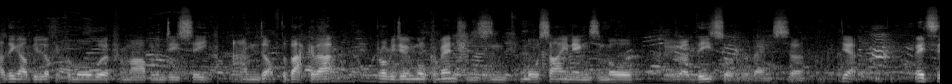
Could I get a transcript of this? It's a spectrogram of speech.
I think I'll be looking for more work from Marvel and DC, and off the back of that, probably doing more conventions and more signings and more of these sort of events. So. Yeah. It's,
